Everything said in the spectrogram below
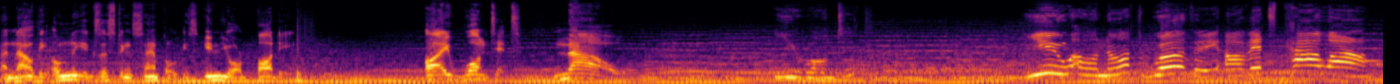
And now the only existing sample is in your body. I want it. Now! You want it? You are not worthy of its power!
